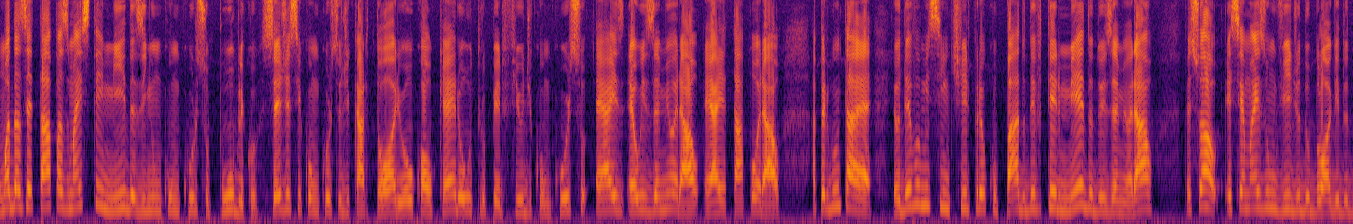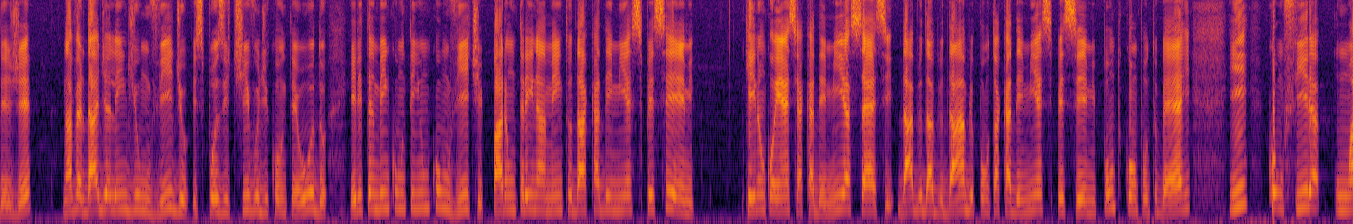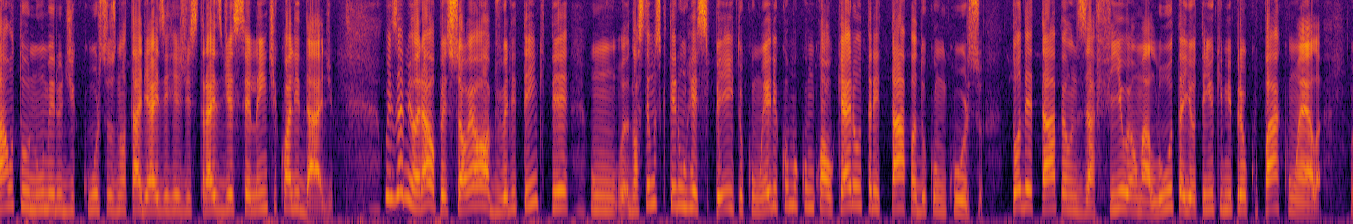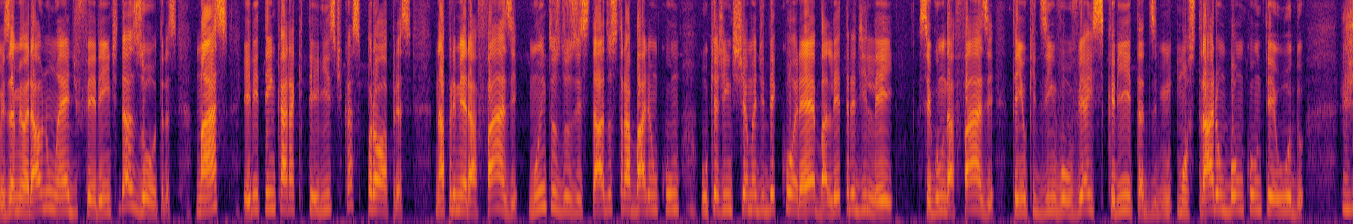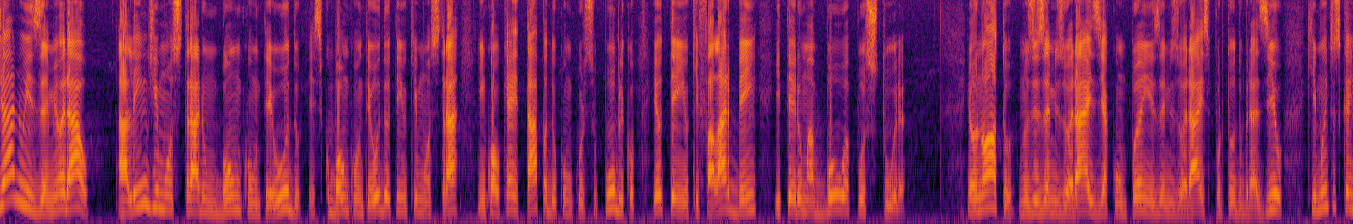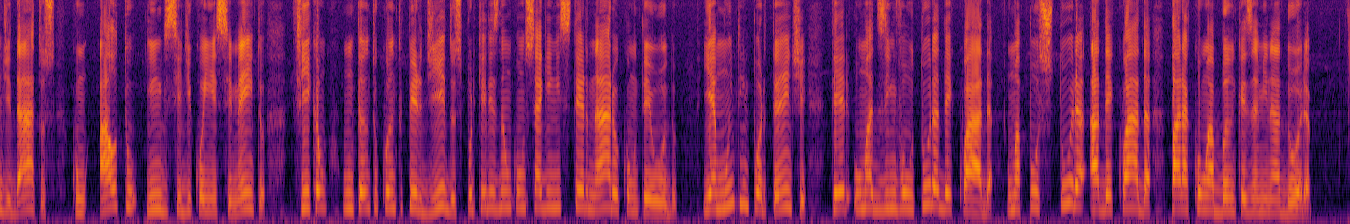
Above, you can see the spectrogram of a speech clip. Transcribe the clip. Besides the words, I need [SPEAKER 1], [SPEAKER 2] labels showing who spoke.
[SPEAKER 1] Uma das etapas mais temidas em um concurso público, seja esse concurso de cartório ou qualquer outro perfil de concurso, é, a, é, o exame oral, é a etapa oral. A pergunta é: eu devo me sentir preocupado, devo ter medo do exame oral? Pessoal, esse é mais um vídeo do blog do DG. Na verdade, além de um vídeo expositivo de conteúdo, ele também contém um convite para um treinamento da Academia SPCM. Quem não conhece a academia, acesse www.academiaspcm.com.br e confira um alto número de cursos notariais e registrais de excelente qualidade. O exame oral, pessoal, é óbvio, ele tem que ter um. Nós temos que ter um respeito com ele, como com qualquer outra etapa do concurso. Toda etapa é um desafio, é uma luta e eu tenho que me preocupar com ela. O exame oral não é diferente das outras, mas ele tem características próprias. Na primeira fase, muitos dos estados trabalham com o que a gente chama de decoreba, letra de lei. Segunda fase, tenho que desenvolver a escrita, mostrar um bom conteúdo. Já no exame oral, além de mostrar um bom conteúdo, esse bom conteúdo eu tenho que mostrar em qualquer etapa do concurso público, eu tenho que falar bem e ter uma boa postura. Eu noto nos exames orais e acompanho exames orais por todo o Brasil que muitos candidatos com alto índice de conhecimento ficam um tanto quanto perdidos porque eles não conseguem externar o conteúdo. E é muito importante ter uma desenvoltura adequada, uma postura adequada para com a banca examinadora.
